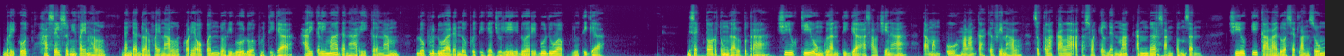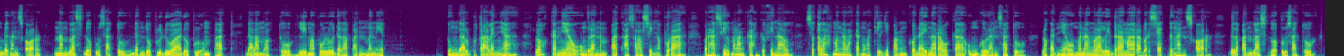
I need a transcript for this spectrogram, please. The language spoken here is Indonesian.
Berikut hasil semifinal dan jadwal final Korea Open 2023 hari kelima dan hari ke-6, 22 dan 23 Juli 2023. Di sektor tunggal putra, Shiyuki unggulan 3 asal Cina tak mampu melangkah ke final setelah kalah atas wakil Denmark Anders Antonsen. Shiyuki kalah dua set langsung dengan skor 16-21 dan 22-24 dalam waktu 58 menit. Tunggal putra lainnya, Loh Kan Yao unggulan 4 asal Singapura berhasil melangkah ke final setelah mengalahkan wakil Jepang Kodai Naraoka unggulan 1. Loh Kan Yao menang melalui drama rubber set dengan skor 18-21,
